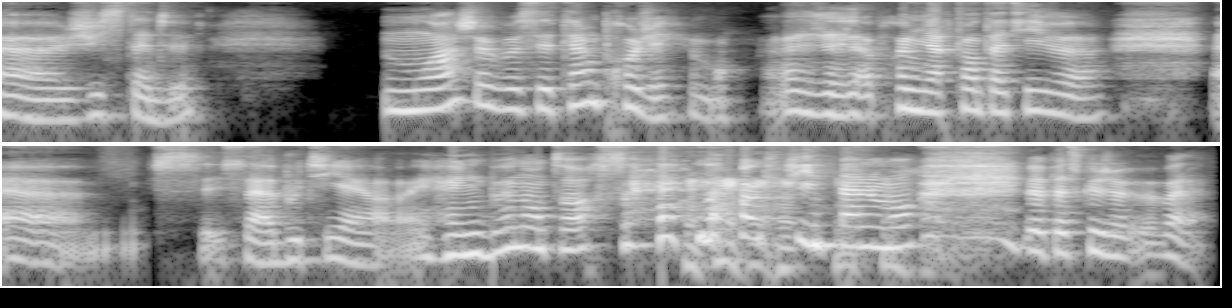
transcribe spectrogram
euh, juste à deux. Moi, c'était un projet. Bon, j'ai la première tentative, euh, ça aboutit à, à, une bonne entorse. Donc, finalement, euh, parce que je, voilà,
